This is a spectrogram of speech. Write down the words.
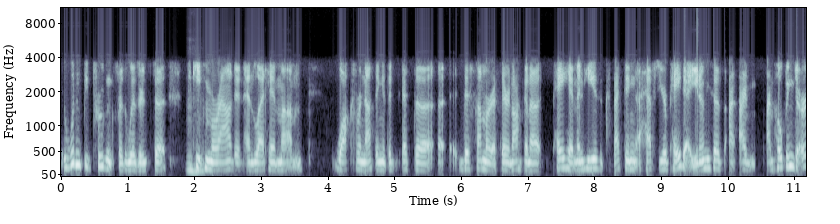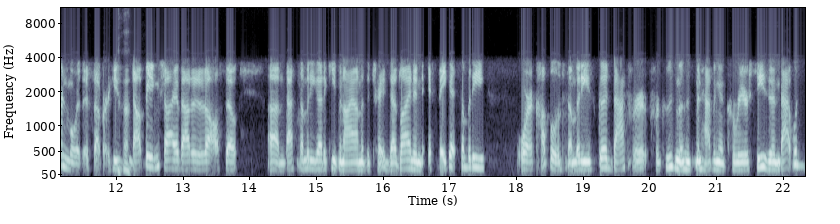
It wouldn't be prudent for the Wizards to, to mm-hmm. keep him around and, and let him um, walk for nothing at the at the uh, this summer if they're not going to pay him. And he is expecting a heftier payday. You know, he says, I, "I'm I'm hoping to earn more this summer." He's not being shy about it at all. So um, that's somebody you got to keep an eye on at the trade deadline. And if they get somebody or a couple of somebody's good back for for Kuzma, who's been having a career season, that would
